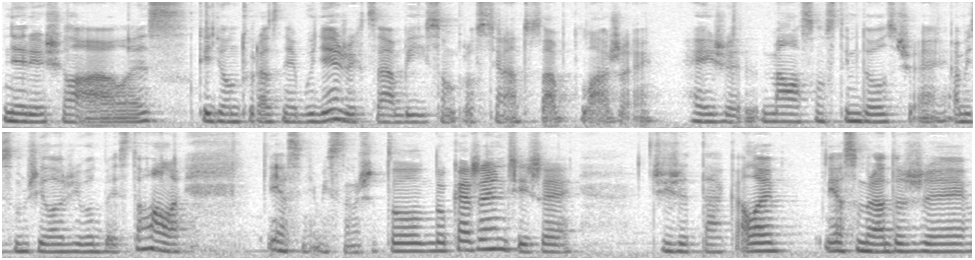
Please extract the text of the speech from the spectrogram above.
neriešila ALS, keď on tu raz nebude, že chce, aby som proste na to zabudla, že hej, že mala som s tým dosť, že aby som žila život bez toho, ale ja si nemyslím, že to dokážem, čiže, čiže tak, ale ja som rada, že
